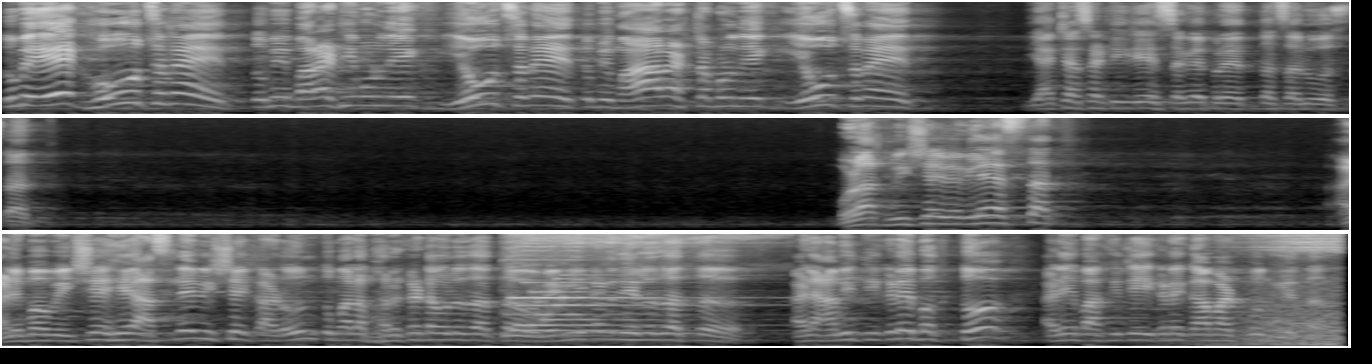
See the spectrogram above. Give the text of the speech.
तुम्ही एक होऊच नाहीत तुम्ही मराठी म्हणून एक येऊच नाहीत तुम्ही महाराष्ट्र म्हणून एक येऊच नाहीत याच्यासाठी जे सगळे प्रयत्न चालू असतात. मुळात विषय वेगळे असतात. आणि मग विषय हे असले विषय काढून तुम्हाला भरकटवलं जातं वेगळीकडे दिलं जातं. आणि आम्ही तिकडे बघतो आणि बाकीचे इकडे काम आटपून घेतात.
